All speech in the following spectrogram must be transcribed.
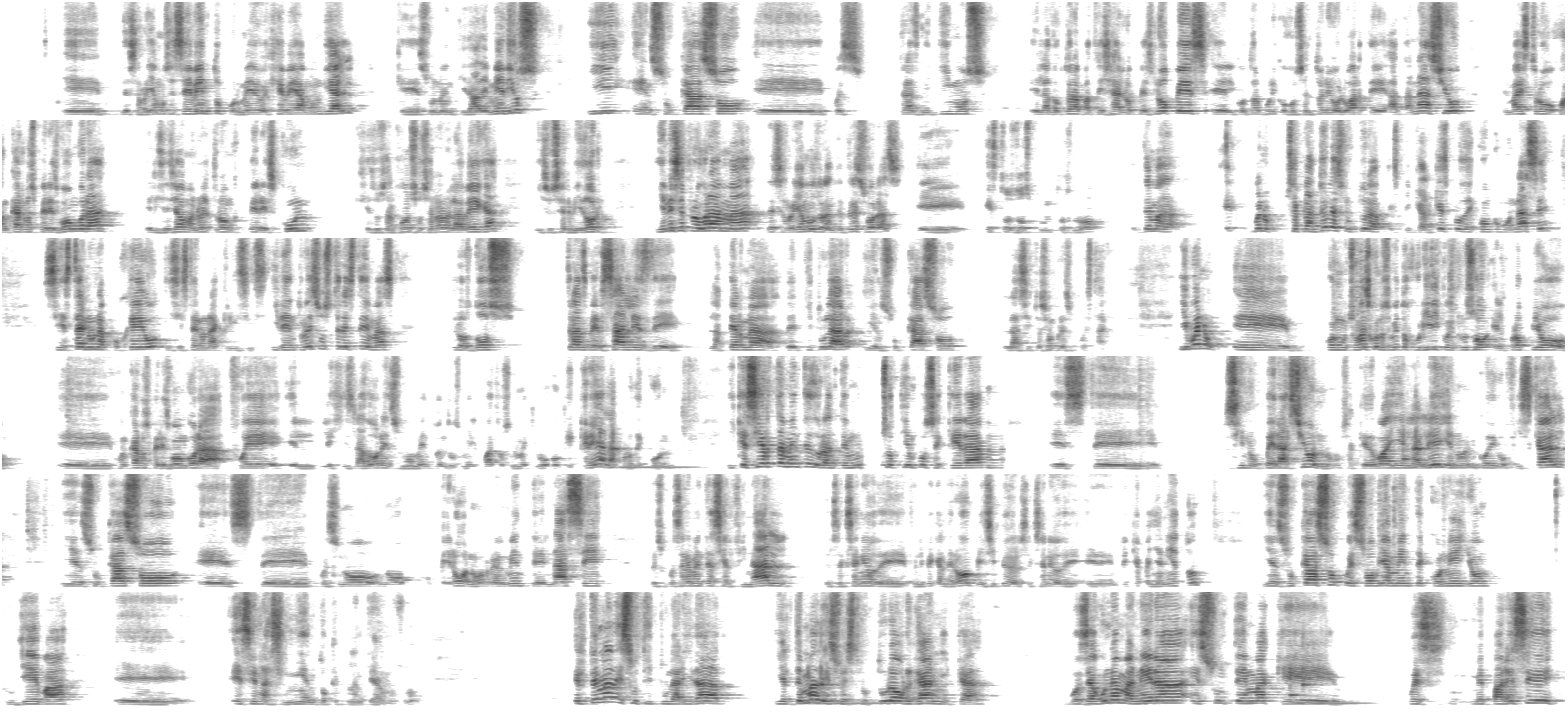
eh, desarrollamos ese evento por medio de GBA Mundial, que es una entidad de medios, y en su caso, eh, pues transmitimos eh, la doctora Patricia López López, el contador público José Antonio Boluarte Atanasio, el maestro Juan Carlos Pérez Góngora, el licenciado Manuel Tronc Pérez Cun, Jesús Alfonso Serrano la Vega y su servidor. Y en ese programa desarrollamos durante tres horas eh, estos dos puntos, ¿no? El tema, bueno, se planteó la estructura, explicar qué es Prodecon, cómo nace, si está en un apogeo y si está en una crisis. Y dentro de esos tres temas, los dos transversales de la terna de titular y en su caso la situación presupuestaria. Y bueno, eh, con mucho más conocimiento jurídico, incluso el propio eh, Juan Carlos Pérez Góngora fue el legislador en su momento, en 2004, si no me equivoco, que crea la Prodecon y que ciertamente durante mucho tiempo se queda este, sin operación, ¿no? O sea, quedó ahí en la ley, en el Código Fiscal, y en su caso, este, pues no, no operó, ¿no? Realmente nace presupuestariamente hacia el final del sexenio de Felipe Calderón, principio del sexenio de eh, Enrique Peña Nieto, y en su caso, pues obviamente con ello lleva eh, ese nacimiento que planteamos, ¿no? El tema de su titularidad y el tema de su estructura orgánica, pues de alguna manera es un tema que, pues me parece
